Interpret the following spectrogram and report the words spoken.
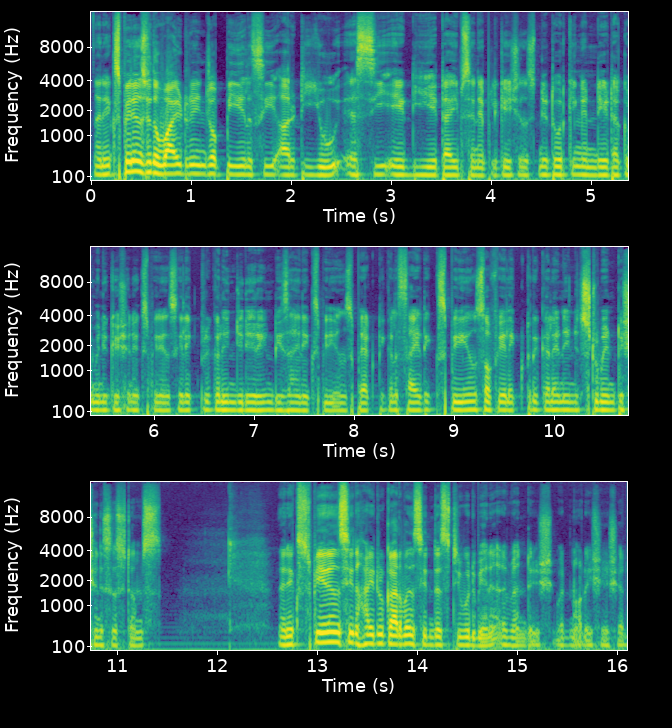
then experience with a wide range of PLC, RTU, SCADA types and applications, networking and data communication experience, electrical engineering design experience, practical site experience of electrical and instrumentation systems. Then experience in hydrocarbons industry would be an advantage but not essential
